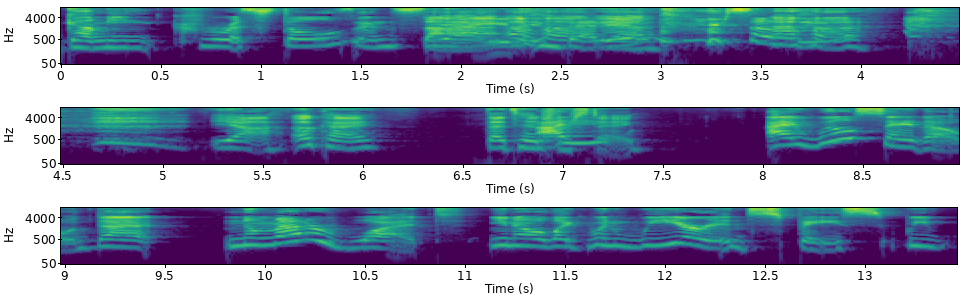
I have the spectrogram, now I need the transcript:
gummy crystals inside Yeah, uh-huh, embedded yeah. or something Yeah, okay. That's interesting. I will say though that no matter what, you know, like when we are in space, we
